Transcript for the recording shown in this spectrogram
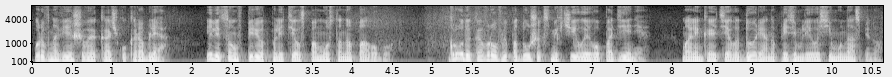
уравновешивая качку корабля, и лицом вперед полетел с помоста на палубу. Груда ковров и подушек смягчила его падение. Маленькое тело Дориана приземлилось ему на спину.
